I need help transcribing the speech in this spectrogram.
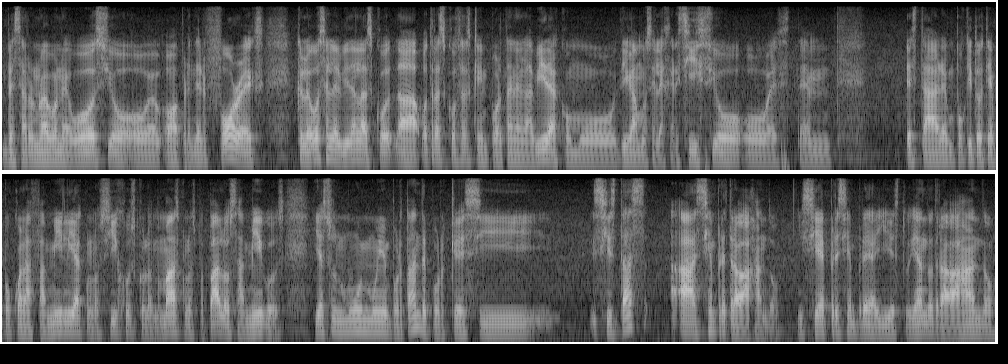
empezar un nuevo negocio o, aprender Forex, que luego se le olvidan las otras cosas que importan en la vida, como digamos el ejercicio o este, estar un poquito de tiempo con la familia, con los hijos, con las mamás, con los papás, los amigos. Y eso es muy, muy importante porque si, si estás siempre trabajando y siempre, siempre ahí estudiando, trabajando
